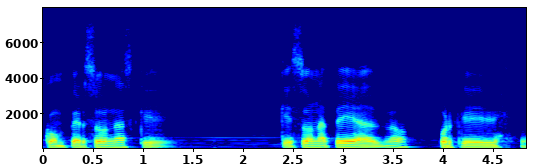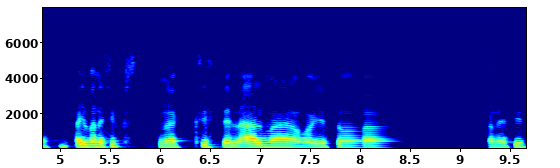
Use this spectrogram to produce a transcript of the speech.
con personas que, que son ateas, ¿no? Porque ellos van a decir, pues no existe el alma, o ellos van a decir,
